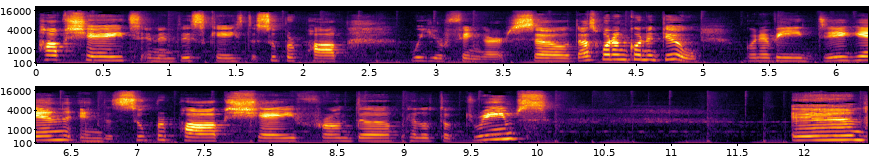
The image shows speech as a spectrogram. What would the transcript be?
pop shades and in this case, the super pop with your finger. So that's what I'm gonna do. I'm gonna be digging in the super pop shade from the Pillow Talk Dreams. And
